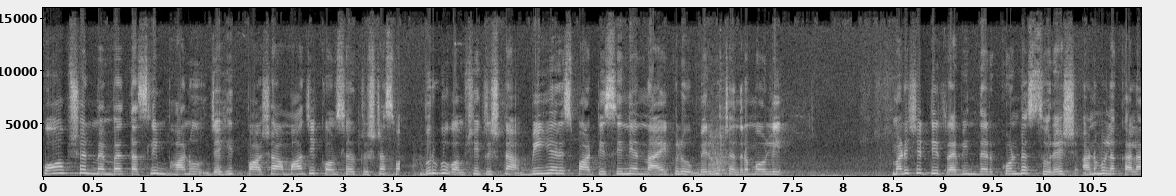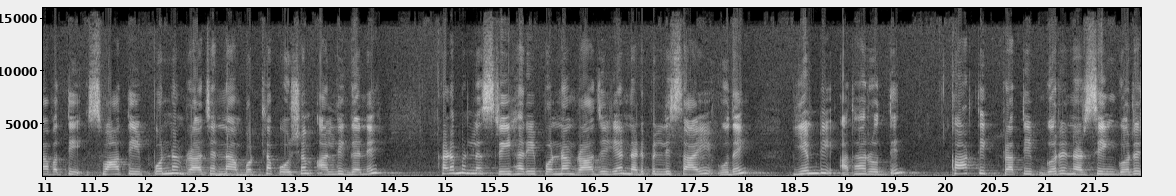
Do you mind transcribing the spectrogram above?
cooption member Taslim Bhanu Zahid Pasha మాజీ councillor Krishnaswamy Burugu Vamshikrishna BRS party senior నాయకులు మెరుగు చంద్రమౌళి మడిశెట్టి రవీందర్ కొండ సురేష్ అనుముల కళావతి స్వాతి పొన్నం రాజన్న బొట్ల పోషం అల్లి గణేష్ కడమండ్ల శ్రీహరి పొన్నం రాజయ్య నడిపెల్లి సాయి ఉదయ్ ఎండి అధారుద్దీన్ కార్తిక్ ప్రదీప్ గొర్రె నర్సింగ్ గొర్రె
